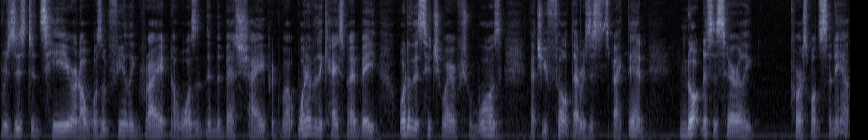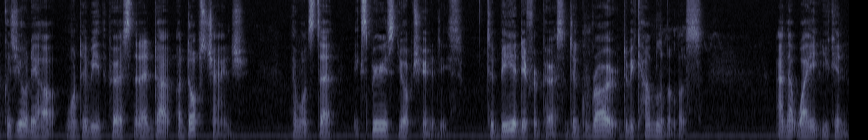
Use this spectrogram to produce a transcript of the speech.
resistance here and I wasn't feeling great and I wasn't in the best shape and whatever the case may be, whatever the situation was that you felt that resistance back then, not necessarily corresponds to now because you're now want to be the person that ad- adopts change, that wants to experience new opportunities, to be a different person, to grow, to become limitless. And that way you can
